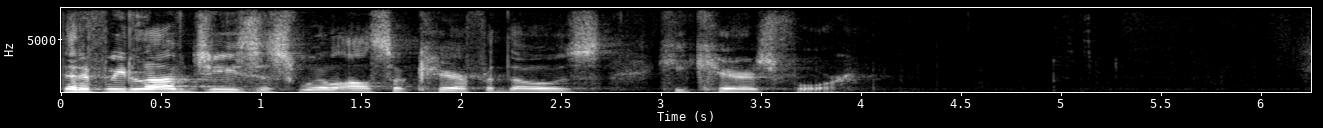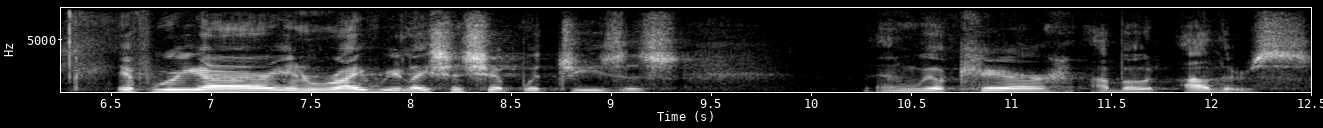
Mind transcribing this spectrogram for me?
that if we love Jesus, we'll also care for those he cares for. If we are in right relationship with Jesus, and we'll care about others.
